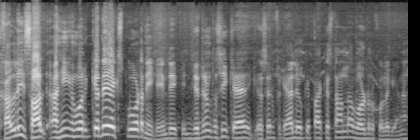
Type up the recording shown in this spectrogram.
ਖਾਲੀ ਸਾਲ, ਅਸੀਂ ਹੋਰ ਕਿਤੇ ਐਕਸਪੋਰਟ ਨਹੀਂ ਕਹਿੰਦੇ। ਕਿ ਜਿੱਦਣ ਤੁਸੀਂ ਕਹਿ, ਸਿਰਫ ਕਹਿ ਲਿਓ ਕਿ ਪਾਕਿਸਤਾਨ ਦਾ ਬਾਰਡਰ ਖੁੱਲ ਗਿਆ ਨਾ,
